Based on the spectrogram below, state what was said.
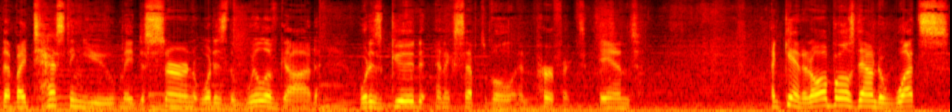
That by testing you may discern what is the will of God, what is good and acceptable and perfect. And again, it all boils down to what's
